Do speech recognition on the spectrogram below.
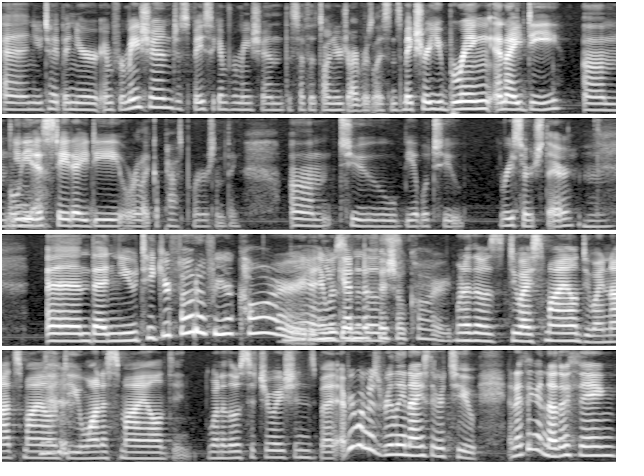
and you type in your information, just basic information, the stuff that's on your driver's license. Make sure you bring an ID. Um, Oh, you need yeah. a state ID or like a passport or something um, to be able to research there. mhm. And then you take your photo for your card Yeah, and it you was get an those- official card. One of those, do I smile? Do I not smile? do you want to smile? Do, one of those situations. But everyone was really nice there too. And I think another thing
